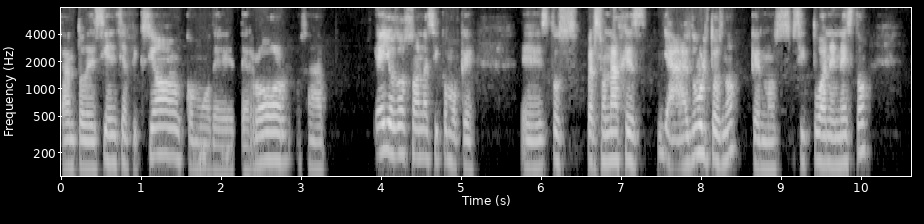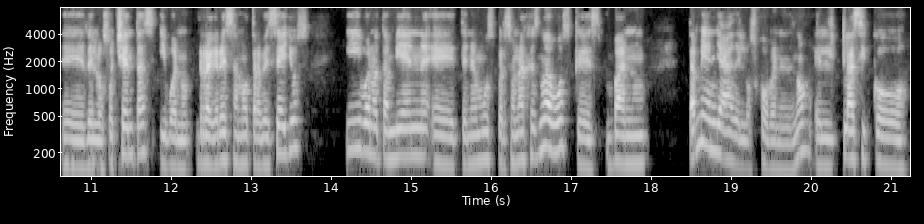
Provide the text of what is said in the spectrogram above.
tanto de ciencia ficción como de terror, o sea, ellos dos son así como que estos personajes ya adultos, ¿no? Que nos sitúan en esto de los ochentas y bueno, regresan otra vez ellos y bueno, también eh, tenemos personajes nuevos que van también ya de los jóvenes, ¿no? El clásico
